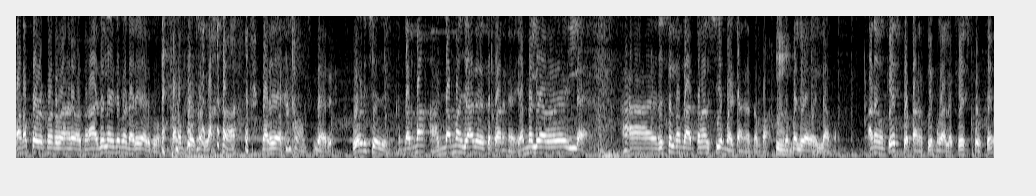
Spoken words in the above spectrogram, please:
பணப்புழக்கம்ன்றாங்களே பார்த்தா அதெல்லாம் இனிமே நிறைய இருக்கும். பணப்புழக்கம்லாம் நிறைய இருக்கும் அப்படின்னாரு. ஓடிச்சு அது அந்த அம்மா அந்த அம்மா ஜாதகத்தை பாருங்க. எம்எல்ஏவே இல்ல. ரிசல்ட் வந்து அடுத்த நாள் சிஎம் ஆயிட்டாங்க அந்த அம்மா. எம்எல்ஏவா இல்லாம. ஆனா இவங்க கேஸ் போட்டாங்க திமுகல கேஸ் போட்டு.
